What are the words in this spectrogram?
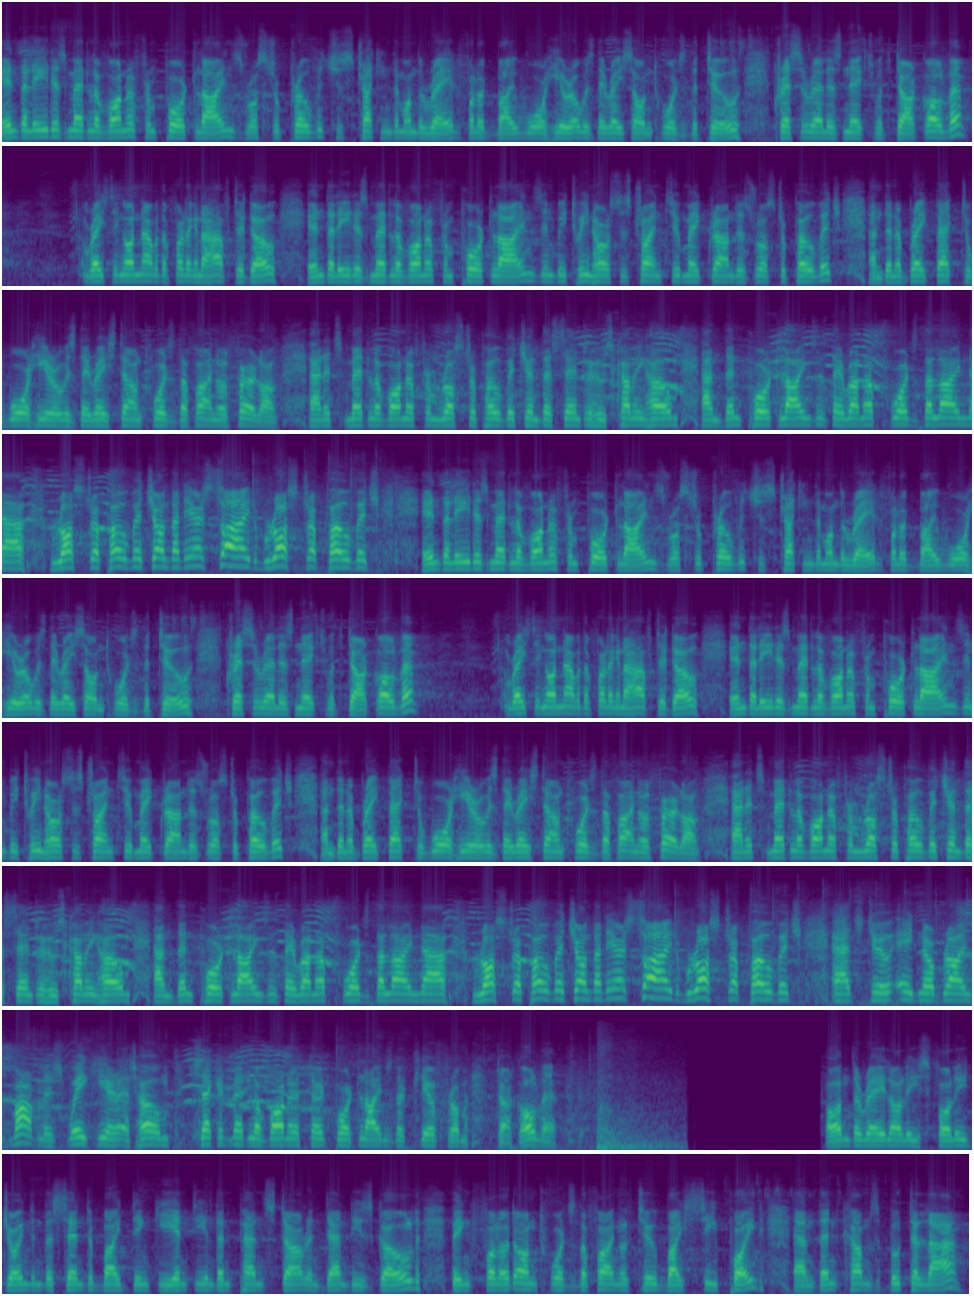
In the Leaders Medal of Honor from Port Lines. Rostropovich is tracking them on the rail, followed by War Hero as they race on towards the two. Cresserelle is next with Dark Olva. Racing on now with a furlong and a half to go. In the lead is Medal of Honor from Port Lines. In between horses trying to make ground is Rostropovich. And then a break back to War Hero as they race down towards the final furlong. And it's Medal of Honor from Rostropovich in the centre who's coming home. And then Port Lines as they run up towards the line now. Rostropovich on the near side. Rostropovich. In the Leaders Medal of Honor from Port Lines. Rostropovich is tracking them on the rail, followed by War Hero as they race on towards the two. Cresserelle is next with Dark Olva. Racing on now with a furlong and a half to go. In the lead is Medal of Honor from Port Lines. In between horses trying to make ground is Rostropovich. And then a break back to War Hero as they race down towards the final furlong. And it's Medal of Honor from Rostropovich in the centre who's coming home. And then Port Lines as they run up towards the line now. Rostropovich on the near side. Rostropovich adds to Aidan O'Brien's marvellous week here at home. Second Medal of Honor, third Port Lines. They're clear from Dark Olva. On the rail, Ollie's Folly, joined in the centre by Dinky Inty and then Pan Star and Dandy's Gold, being followed on towards the final two by Sea Point, and then comes Boutala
